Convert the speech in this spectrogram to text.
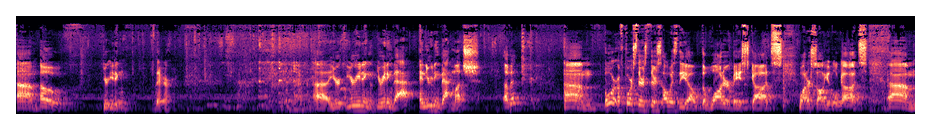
Um, oh, you're eating there. Uh, you're, you're, eating, you're eating that, and you're eating that much of it. Um, or, of course, there's, there's always the, uh, the water based gods, water soluble gods. Um,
